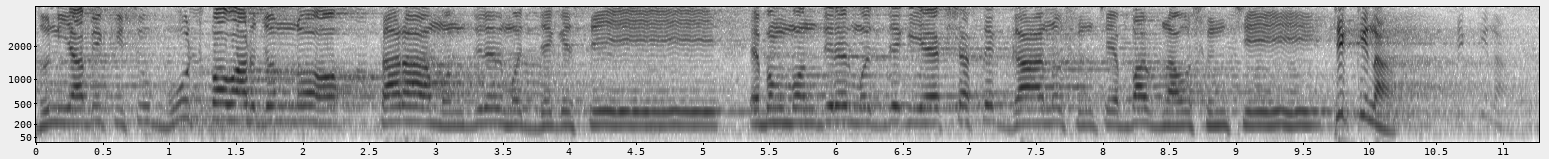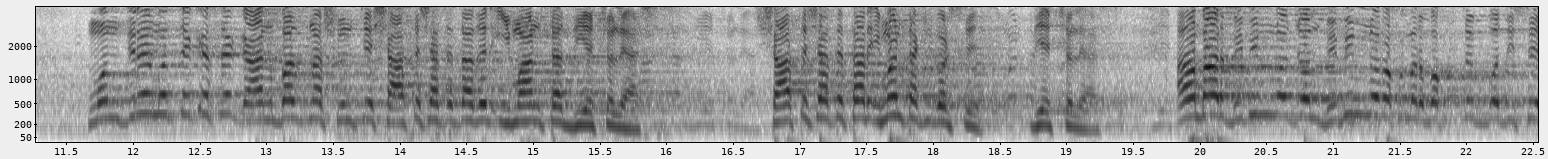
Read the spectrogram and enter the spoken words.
দুনিয়াবি কিছু বুট পাওয়ার জন্য তারা মন্দিরের মধ্যে গেছে। এবং মন্দিরের মধ্যে গিয়ে একসাথে গানও শুনছে, বাজনাও শুনছে। ঠিক কিনা? মন্দিরের মধ্যে গেছে, গান, বাজনা শুনছে, সাথে সাথে তাদের ইমানটা দিয়ে চলে আসছে। সাথে সাথে তার ইমানটা কি করছে? দিয়ে চলে আসছে। আবার বিভিন্ন জন বিভিন্ন রকমের বক্তব্য দিছে।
